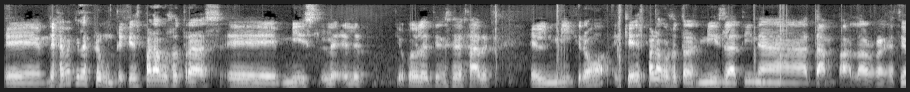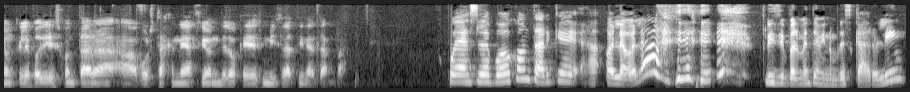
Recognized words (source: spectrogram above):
Eh, déjame que les pregunte, ¿qué es para vosotras eh, Miss... le- le- yo creo que le tienes que dejar el micro. ¿Qué es para vosotras Miss Latina Tampa, la organización? ¿Qué le podríais contar a, a vuestra generación de lo que es Miss Latina Tampa? Pues le puedo contar que, ah, hola, hola, principalmente mi nombre es Caroline.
